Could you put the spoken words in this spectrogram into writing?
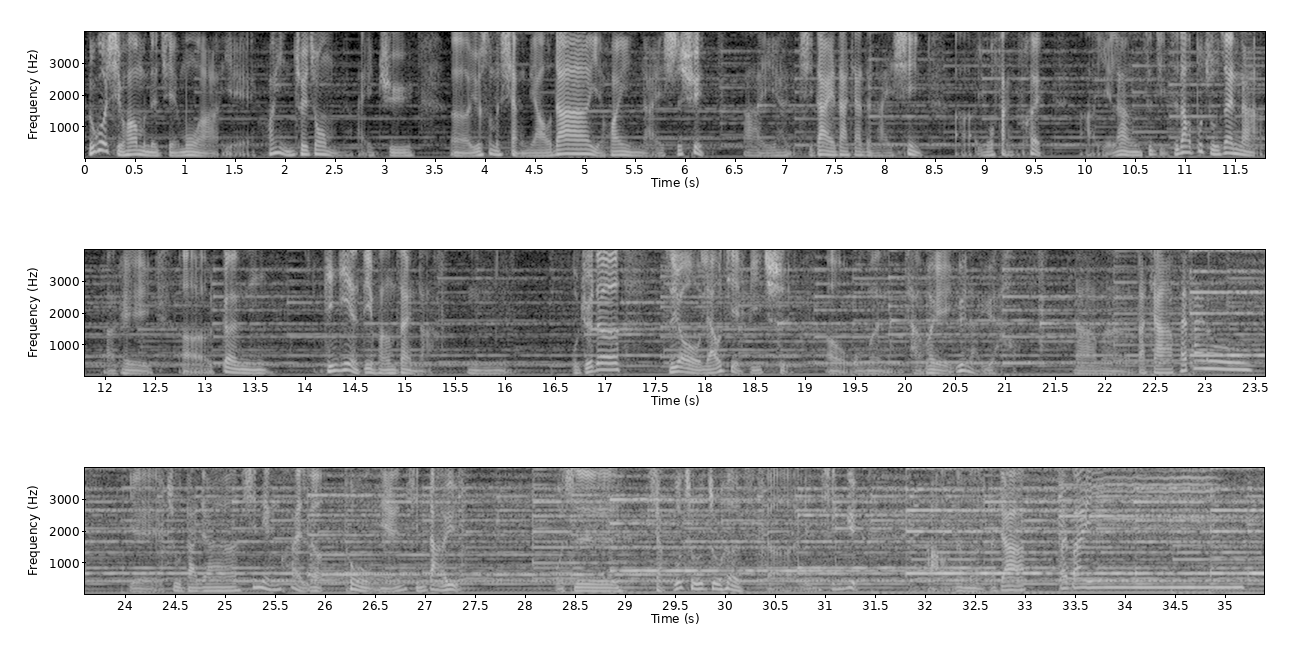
如果喜欢我们的节目啊，也欢迎追踪我们的 IG，呃，有什么想聊的啊，也欢迎来私讯啊，也很期待大家的来信啊，有反馈。啊，也让自己知道不足在哪啊，可以呃更精进的地方在哪。嗯，我觉得只有了解彼此，呃，我们才会越来越好。那么大家拜拜喽，也祝大家新年快乐，兔年行大运。我是想不出祝贺词的林兴裕。好，那么大家拜拜。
